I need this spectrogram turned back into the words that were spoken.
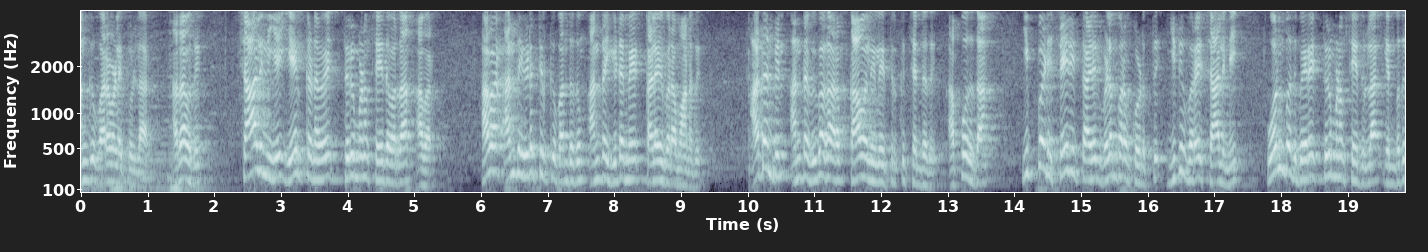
அங்கு வரவழைத்துள்ளார். அதாவது ஷாலினியை ஏற்கனவே திருமணம் செய்தவர்தான் அவர். அவர் அந்த இடத்திற்கு வந்ததும் அந்த இடமே கலைவரமானது அதன்பின் அந்த விவகாரம் காவல் நிலையத்திற்கு சென்றது. அப்போதுதான் இப்படி செய்தித்தாளில் விளம்பரம் கொடுத்து இதுவரை ஷாலினி ஒன்பது பேரை திருமணம் செய்துள்ளார் என்பது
